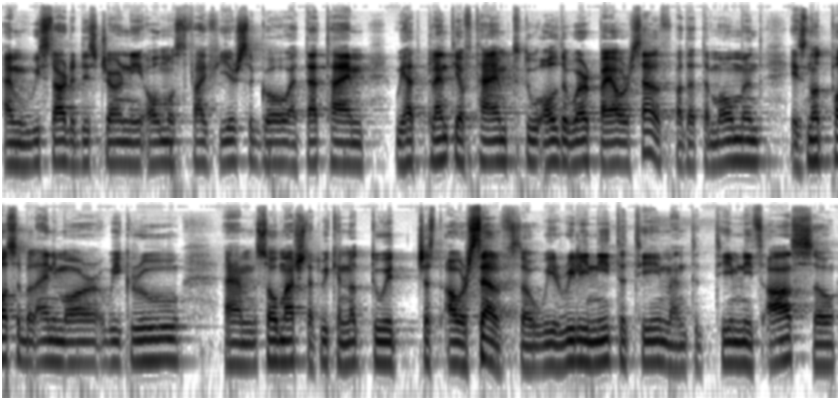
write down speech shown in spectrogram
I mean, we started this journey almost five years ago. At that time, we had plenty of time to do all the work by ourselves, but at the moment, it's not possible anymore. We grew um, so much that we cannot do it just ourselves. So we really need the team, and the team needs us. So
